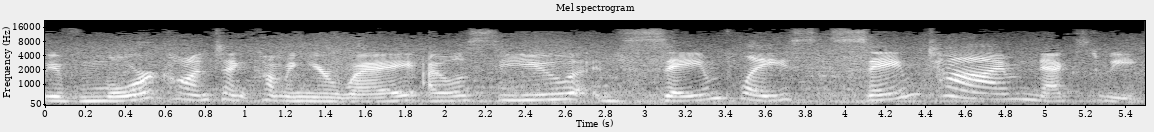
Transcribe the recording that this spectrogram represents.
We have more content coming your way. I will see you same place, same time next week.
